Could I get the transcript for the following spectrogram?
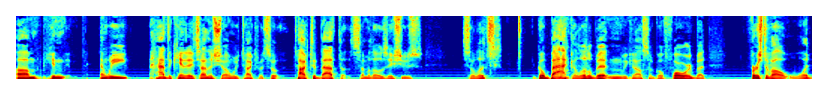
Um, can, and we had the candidates on the show, and we talked about so talked about the, some of those issues. So let's go back a little bit and we can also go forward. But first of all, what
